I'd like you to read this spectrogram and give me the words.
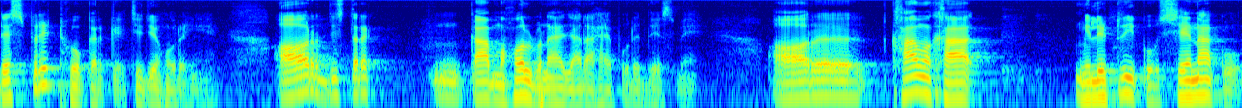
डेस्परेट हो करके चीज़ें हो रही हैं, और जिस तरह का माहौल बनाया जा रहा है पूरे देश में, और खाम खा मिलिट्री को, सेना को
